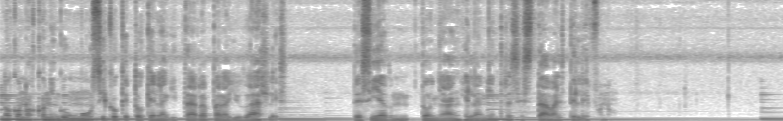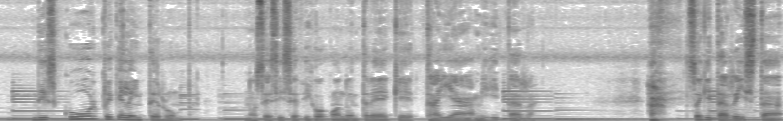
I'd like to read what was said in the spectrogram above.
no conozco ningún músico que toque la guitarra para ayudarles, decía doña Ángela mientras estaba al teléfono. Disculpe que le interrumpa. No sé si se fijó cuando entré que traía mi guitarra. Ah, soy guitarrista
